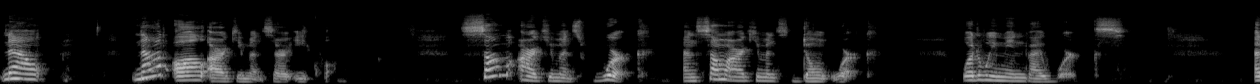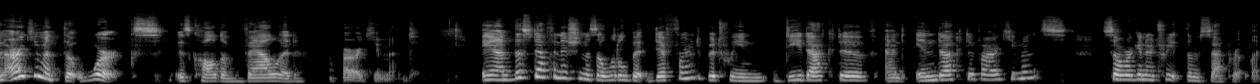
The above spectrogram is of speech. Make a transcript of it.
Now, not all arguments are equal. Some arguments work and some arguments don't work. What do we mean by works? An argument that works is called a valid argument. And this definition is a little bit different between deductive and inductive arguments, so we're going to treat them separately.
